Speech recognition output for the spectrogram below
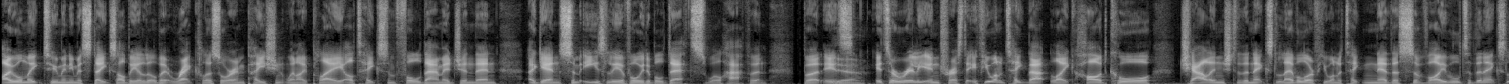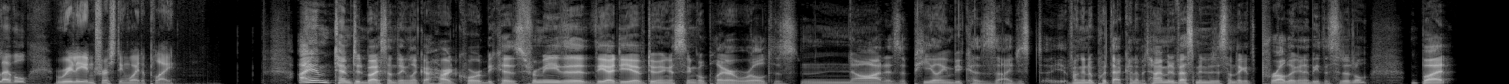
I will make too many mistakes. I'll be a little bit reckless or impatient when I play. I'll take some full damage, and then again, some easily avoidable deaths will happen. But it's yeah. it's a really interesting. If you want to take that like hardcore challenge to the next level, or if you want to take Nether survival to the next level, really interesting way to play. I am tempted by something like a hardcore because for me the the idea of doing a single player world is not as appealing because I just if I'm going to put that kind of a time investment into something it's probably going to be the Citadel. But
